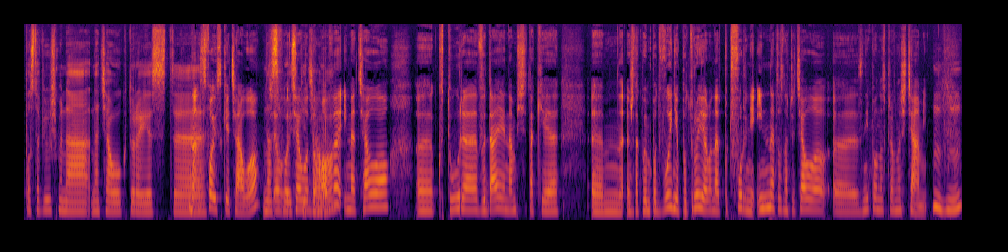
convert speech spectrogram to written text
postawiłyśmy na, na ciało, które jest... E, na swojskie ciało, na swojskie ciało, ciało domowe i na ciało, e, które wydaje nam się takie że tak powiem, podwójnie, potrójnie, albo nawet poczwórnie inne, to znaczy ciało z niepełnosprawnościami. Mhm.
